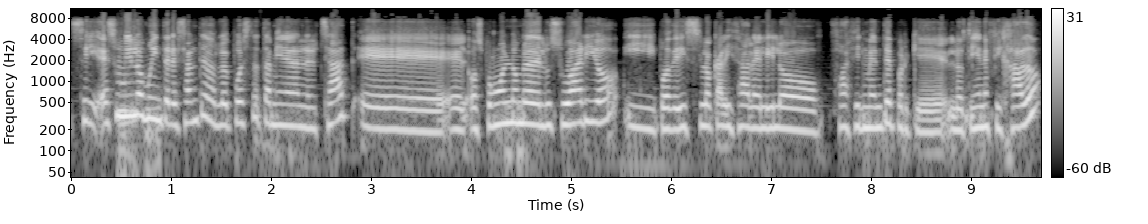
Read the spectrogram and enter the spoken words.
sí, es un hilo muy interesante, os lo he puesto también en el chat. eh, el- os pongo el nombre del usuario y podéis localizar el hilo fácilmente porque lo tiene fijado.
